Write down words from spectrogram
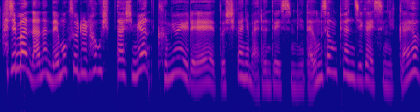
하지만 나는 내 목소리를 하고 싶다 하시면 금요일에 또 시간이 마련되어 있습니다. 음성 편지가 있으니까요.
